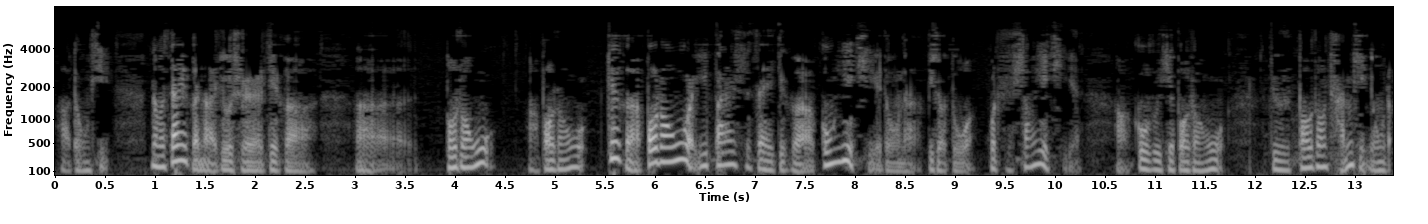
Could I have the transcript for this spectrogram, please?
啊东西。那么再一个呢，就是这个呃包装物。啊，包装物这个包装物一般是在这个工业企业中呢比较多，或者是商业企业啊购入一些包装物，就是包装产品用的。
